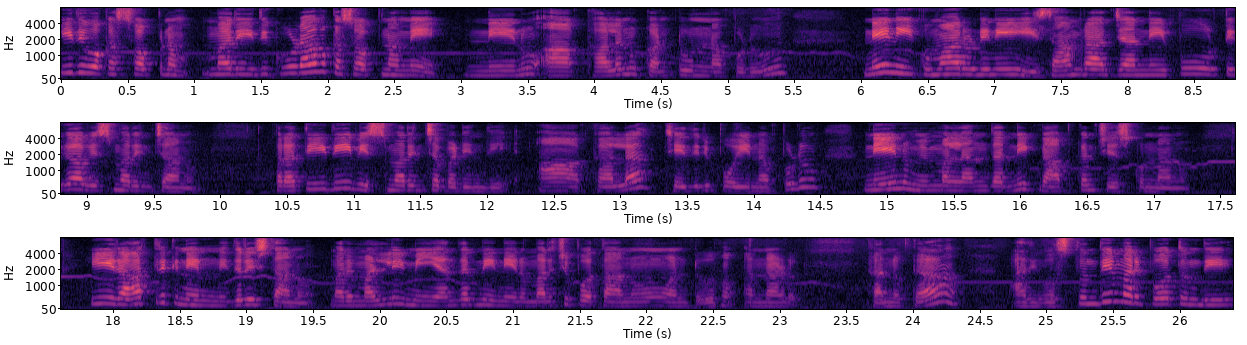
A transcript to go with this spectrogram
ఇది ఒక స్వప్నం. మరి ఇది కూడా ఒక స్వప్నమే. నేను ఆ కళను కంటున్నప్పుడు నేను ఈ కుమారుడిని ఈ సామ్రాజ్యాన్ని పూర్తిగా విస్మరించాను. ప్రతిదీ విస్మరించబడింది. ఆ కళ చెదిరిపోయినప్పుడు నేను మిమ్మల్ని అందరినీ జ్ఞాపకం చేసుకున్నాను. ఈ రాత్రికి నేను నిద్రిస్తాను. మరి మళ్ళీ మీ అందరినీ నేను మర్చిపోతాను అంటూ అన్నాడు. కనుక అది వస్తుంది మరి పోతుంది.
